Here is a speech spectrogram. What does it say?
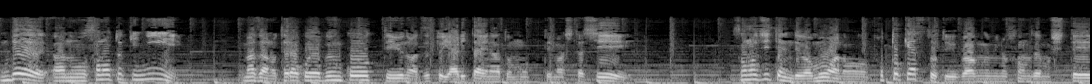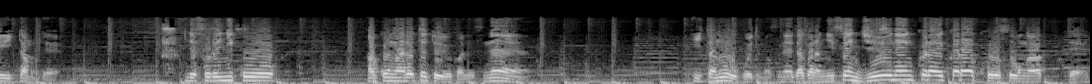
い。で、あの、その時に、まずあの、寺子屋文庫っていうのはずっとやりたいなと思ってましたし、その時点ではもうあの、ポッドキャストという番組の存在もしていたので、で、それにこう、憧れてというかですね、いたのを覚えてますね。だから2010年くらいから構想があって、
